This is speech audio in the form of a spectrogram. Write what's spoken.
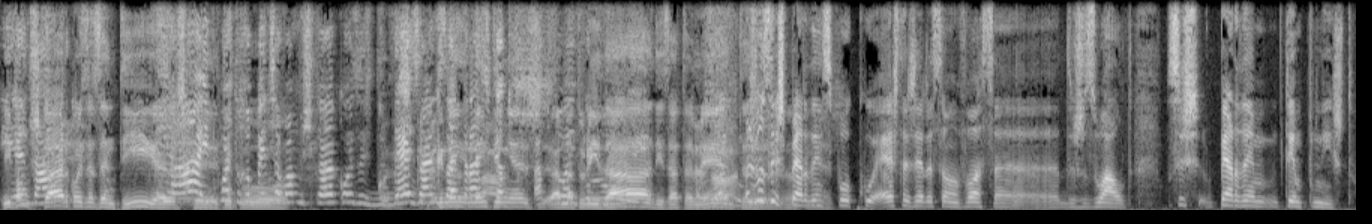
E, E vão então- buscar coisas antigas. Ah, que, e depois de tipo, repente já vamos buscar coisas de Coisas 10 que- anos que nem, atrás. nem tinhas a a, maturidade, evolui. exatamente. Exato. Mas vocês Não perdem-se pouco, esta geração vossa ah, do Jesualdo, vocês perdem tempo nisto?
